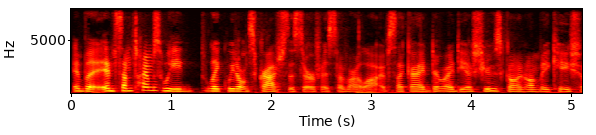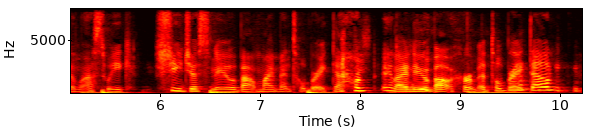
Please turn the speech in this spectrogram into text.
And, but and sometimes we like we don't scratch the surface of our lives. Like I had no idea she was going on vacation last week. She just knew about my mental breakdown and I knew oh. about her mental breakdown.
